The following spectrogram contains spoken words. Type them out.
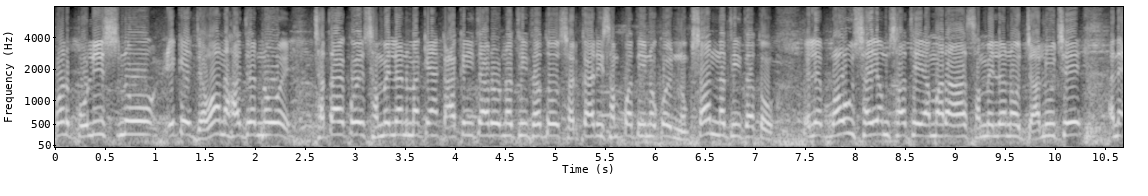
પણ પોલીસનો એકે જવાન હાજર ન હોય, છતાં કોઈ સંમેલનમાં ક્યાંક આકરીચારો નથી થતો, સરકારી સંપત્તિનો કોઈ નુકસાન નથી થતો. એટલે બહુ સંયમ સાથે અમારા આ સંમેલનો ચાલુ છે અને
